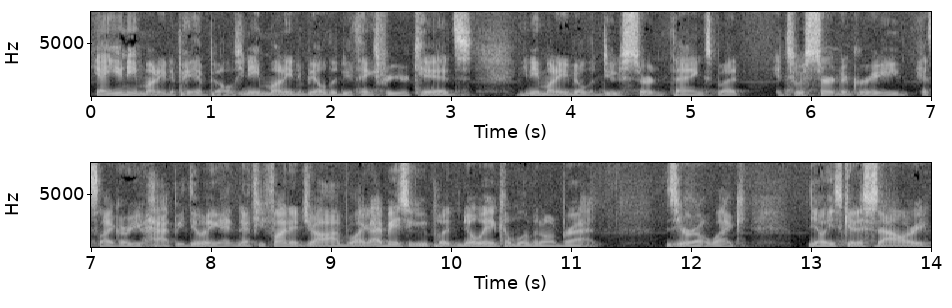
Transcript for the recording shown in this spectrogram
yeah, you need money to pay the bills. You need money to be able to do things for your kids. You need money to be able to do certain things, but to a certain degree, it's like, are you happy doing it? And if you find a job, like I basically put no income limit on Brad zero. Like, you know, he's get his salary,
